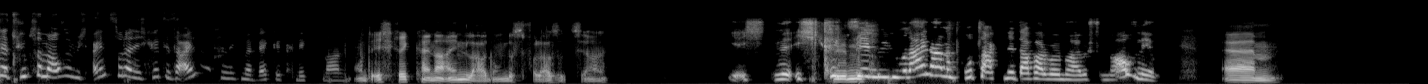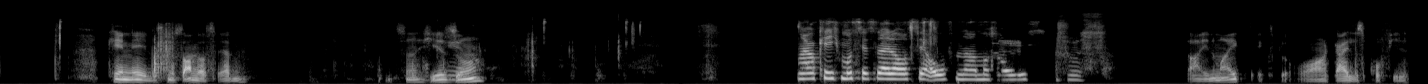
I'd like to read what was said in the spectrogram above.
der Typ soll mal aufhören, mich einzuladen. Ich krieg diese Einladung schon nicht mehr weggeklickt, Mann. Und ich krieg keine Einladung, das ist voll asozial. ich, ne, ich Ich krieg fühl 10 mich- Millionen Einnahmen pro Tag, ne, darf aber nur eine halbe Stunde aufnehmen. Ähm. Okay, nee, das muss anders werden. So, hier Okay. so. Na, okay, ich muss jetzt leider aus der Aufnahme raus. Tschüss. Dynamite Explorer. Oh, geiles Profil.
